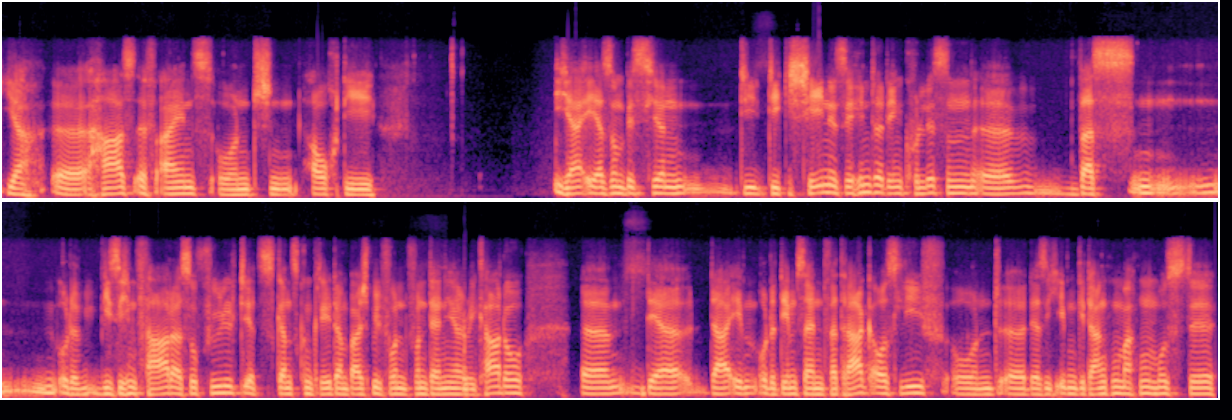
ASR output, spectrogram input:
ja, äh, Haas F1 und auch die ja, eher so ein bisschen die, die Geschehnisse hinter den Kulissen, äh, was oder wie sich ein Fahrer so fühlt, jetzt ganz konkret am Beispiel von, von Daniel Ricciardo, äh, der da eben oder dem sein Vertrag auslief und äh, der sich eben Gedanken machen musste,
